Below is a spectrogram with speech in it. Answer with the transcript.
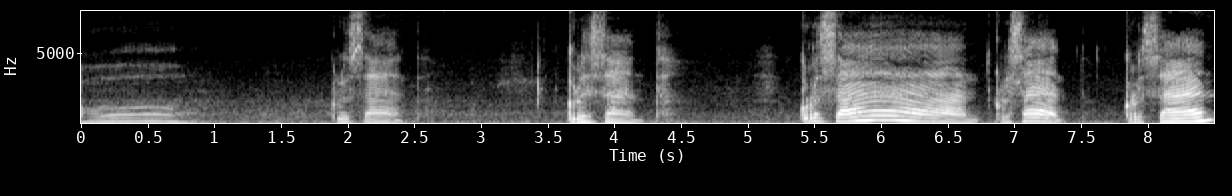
Oh. Croissant. Croissant. Croissant. Croissant. Croissant.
